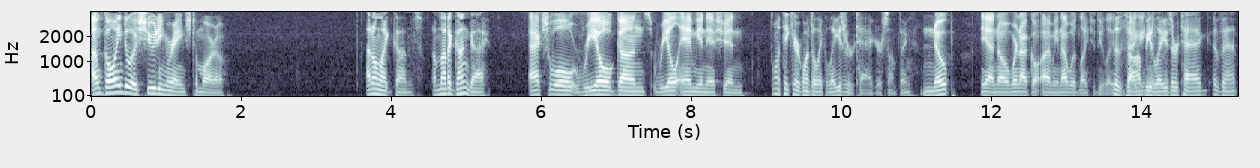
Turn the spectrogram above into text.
I'm going to a shooting range tomorrow. I don't like guns. I'm not a gun guy. Actual real guns, real ammunition. I don't think you're going to like laser tag or something. Nope. Yeah, no, we're not going. I mean, I would like to do laser The zombie tagging. laser tag event.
